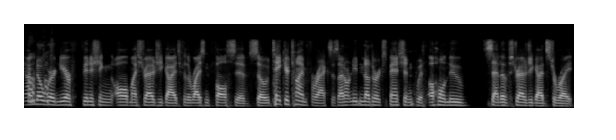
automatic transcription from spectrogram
I'm nowhere near finishing all my strategy guides for the Rise and Fall Civ, so take your time, Firaxis. I don't need another expansion with a whole new set of strategy guides to write.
